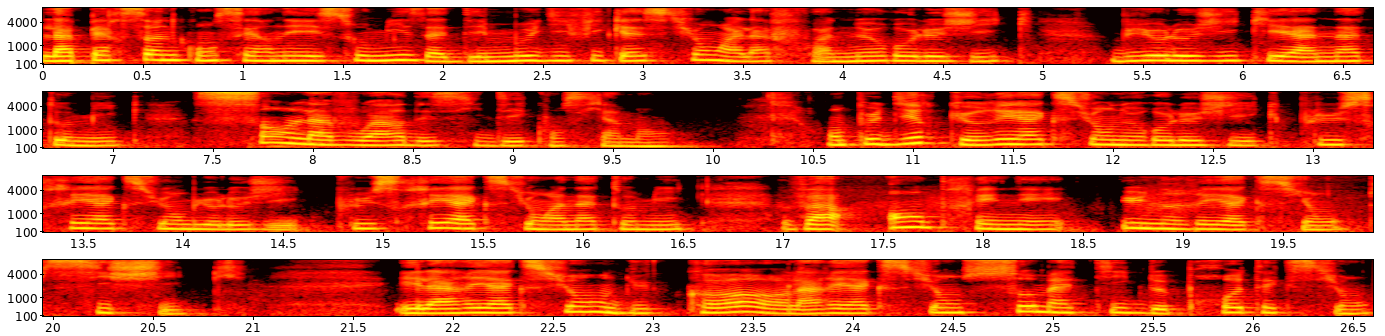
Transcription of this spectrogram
La personne concernée est soumise à des modifications à la fois neurologiques, biologiques et anatomiques sans l'avoir décidé consciemment. On peut dire que réaction neurologique plus réaction biologique plus réaction anatomique va entraîner une réaction psychique. Et la réaction du corps, la réaction somatique de protection,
